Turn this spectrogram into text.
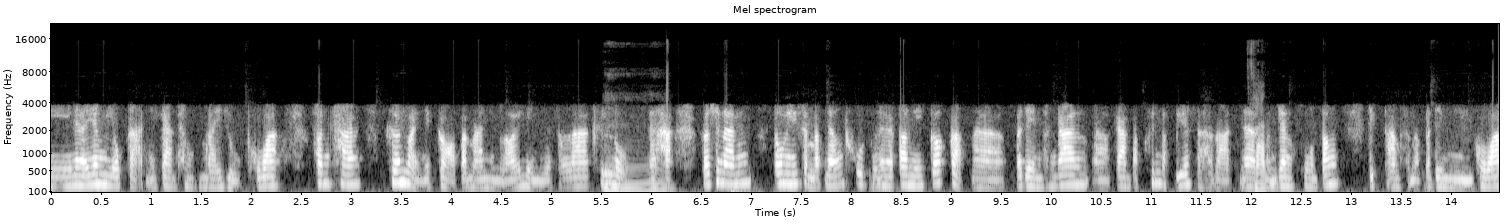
นี้นะยังมีโอกาสในการทำกำไรอยู่ เพราะว่าค่อนข้างเคลื่อนไหวในกรอบประมาณ 100เหรียญยูเอสดอลลาร์ขึ้นลงนะคะ เพราะฉะนั้นตรงนี้สำหรับนักลงทุนนะคะตอนนี้ก็กลับมาประเด็นทางด้านอ่าการปรับขึ้นดอกเบี้ยสหรัฐนะครับมันยังคงต้องติดตามสำหรับประเด็นนี้ เพราะว่า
